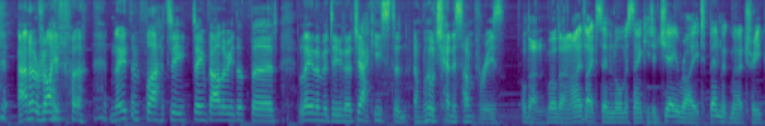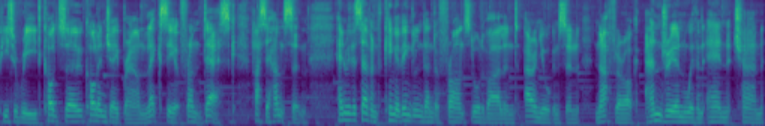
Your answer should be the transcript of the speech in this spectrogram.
Anna Reifer, Nathan Flaherty, Dame Valerie III, Layla Medina, Jack Easton, and Will Jennings Humphreys. Well done, well done. I'd like to say an enormous thank you to Jay Wright, Ben McMurtry, Peter Reed, Codzo, Colin J. Brown, Lexi at Front Desk, Hasse Hansen, Henry VII, King of England and of France, Lord of Ireland, Aaron Jorgensen, Naflarok, Andrian with an N, Chan,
